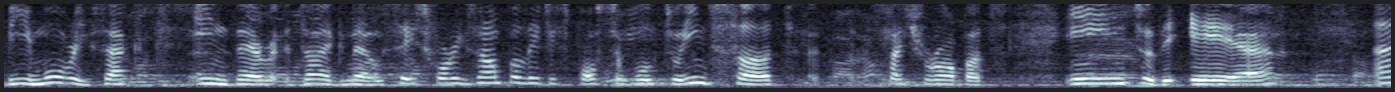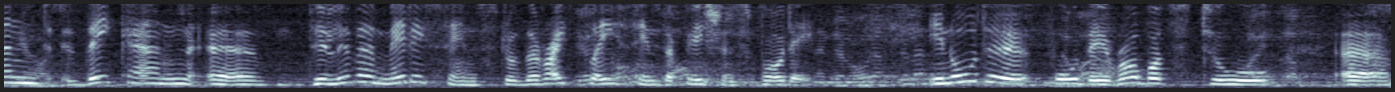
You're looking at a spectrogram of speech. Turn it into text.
be more exact in their diagnosis. For example, it is possible to insert such robots into the air and they can uh, deliver medicines to the right place in the patient's body. In order for the robots to uh,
